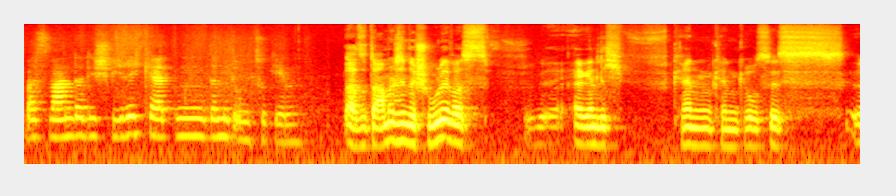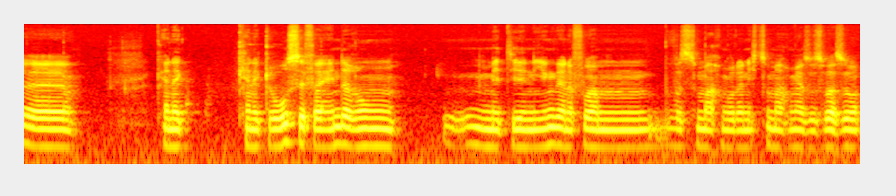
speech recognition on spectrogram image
Was waren da die Schwierigkeiten, damit umzugehen? Also damals in der Schule war es eigentlich kein, kein großes, äh, keine, keine große Veränderung mit dir in irgendeiner Form was zu machen oder nicht zu machen. Also es war so,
